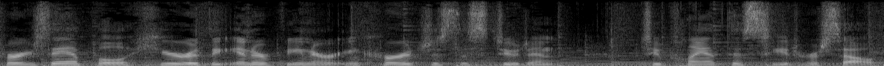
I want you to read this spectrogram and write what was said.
For example, here the intervener encourages the student to plant the seed herself.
